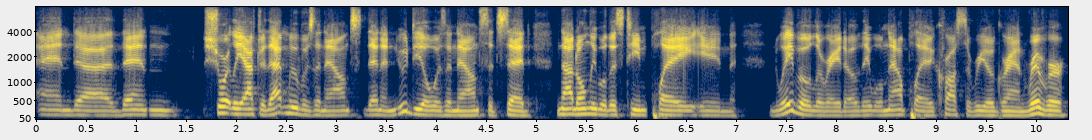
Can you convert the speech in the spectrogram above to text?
and uh, then shortly after that move was announced, then a new deal was announced that said not only will this team play in Nuevo Laredo, they will now play across the Rio Grande River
